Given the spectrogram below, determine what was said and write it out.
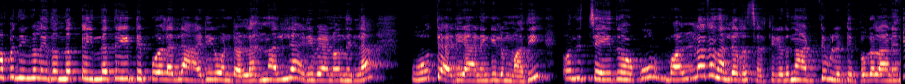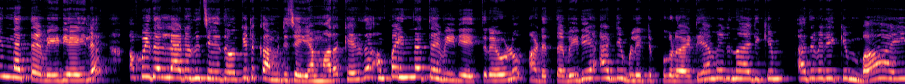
അപ്പോൾ നിങ്ങൾ ഇതൊന്നൊക്കെ ഇന്നത്തെ ഈ ടിപ്പുകളെല്ലാം അരി കൊണ്ടുള്ള നല്ല അരി വേണമെന്നില്ല. പൂത്ത അരിയാണെങ്കിലും മതി. ഒന്ന് ചെയ്ത് നോക്കൂ. വളരെ നല്ല റിസൾട്ട് കിട്ടുന്ന. അടിപൊളി ടിപ്പുകളാണ് ഇന്നത്തെ വീഡിയോയിൽ അപ്പോൾ ഇതെല്ലാവരും ഒന്ന് ചെയ്ത് നോക്കിയിട്ട് കമന്റ് ചെയ്യാൻ മറക്കരുത്. അപ്പോൾ ഇന്നത്തെ വീഡിയോ ഇത്രയേ ഉള്ളൂ. അടുത്ത വീഡിയോ അടിപൊളി ടിപ്പുകളുമായിട്ട് ഞാൻ വരുന്നതായിരിക്കും. അതുവരേക്കും ബായ്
